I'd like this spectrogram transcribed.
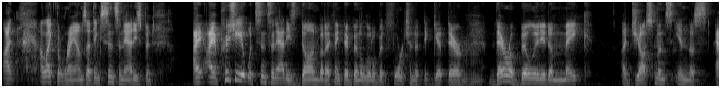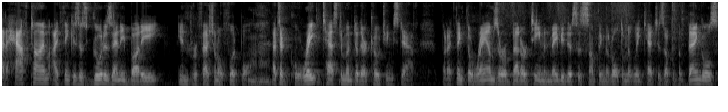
I, I like the Rams. I think Cincinnati's been. I, I appreciate what Cincinnati's done, but I think they've been a little bit fortunate to get there. Mm-hmm. Their ability to make adjustments in the at halftime, I think, is as good as anybody in professional football. Mm-hmm. That's a great testament to their coaching staff. But I think the Rams are a better team, and maybe this is something that ultimately catches up with the Bengals.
